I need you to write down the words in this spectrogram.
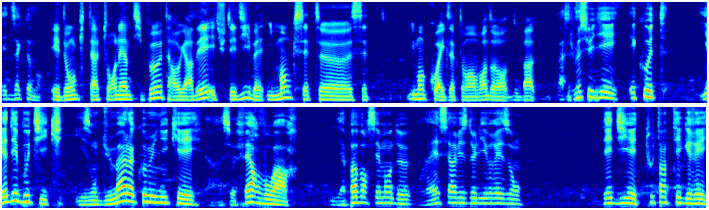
Exactement. Et donc tu as tourné un petit peu, tu as regardé, et tu t'es dit, ben, il manque cette, euh, cette... Il manque quoi exactement en vendre de, bah, Bah, je me suis dit, écoute, il y a des boutiques, ils ont du mal à communiquer, à se faire voir. Il n'y a pas forcément de vrais services de livraison dédiés, tout intégrés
